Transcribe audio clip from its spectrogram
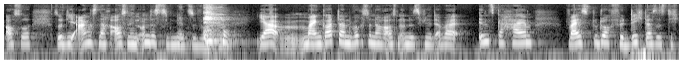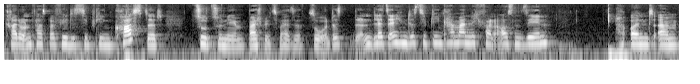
auch so, so die Angst, nach außen hin undiszipliniert zu wirken. ja, mein Gott, dann wirkst du nach außen undiszipliniert. Aber insgeheim weißt du doch für dich, dass es dich gerade unfassbar viel Disziplin kostet, zuzunehmen, beispielsweise. So, das, letztendlich eine Disziplin kann man nicht von außen sehen. Und ähm,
